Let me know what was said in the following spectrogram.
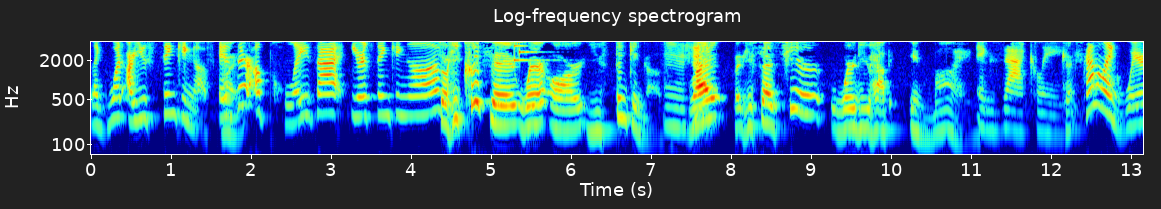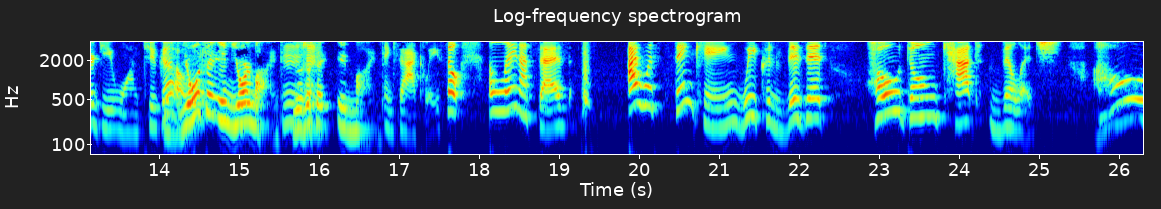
Like, what are you thinking of? Is Right. there a place that you're thinking of? So he could say, Where are you thinking of? Mm-hmm. Right? But he says here, Where do you have in mind? exactly. Okay. It's kind of like, where do you want to go? Yeah, you won't say in your mind, you'll just say in mind. Exactly. So Elena says, I was thinking we could visit Hodong Cat Village. Oh,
